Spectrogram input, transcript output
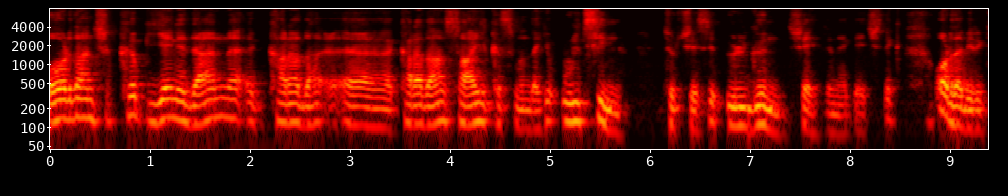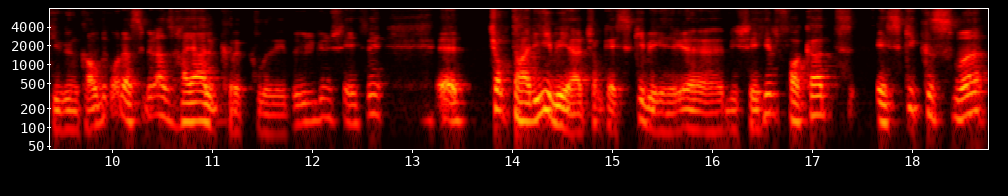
Oradan çıkıp yeniden e, Karadağ, e, Karadağ'ın sahil kısmındaki Ulçin Türkçesi Ülgün şehrine geçtik. Orada bir iki gün kaldık. Orası biraz hayal kırıklığıydı. Ülgün şehri e, çok tarihi bir yer, çok eski bir e, bir şehir. Fakat eski kısmı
